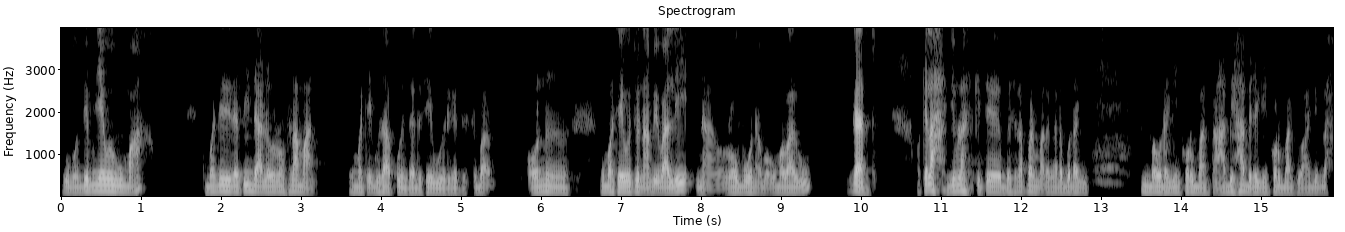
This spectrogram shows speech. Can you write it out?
Rumah dia menyewa rumah. Kemudian dia dah pindah orang selamat. Rumah cikgu siapa yang tak ada sewa dia kata sebab owner rumah sewa tu nak ambil balik, nak roboh nak buat rumah baru. Kan? Okeylah, jomlah kita berserapan mak tengah rebus daging. Bau daging korban. Tak habis-habis daging korban tu. Ha, jomlah.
